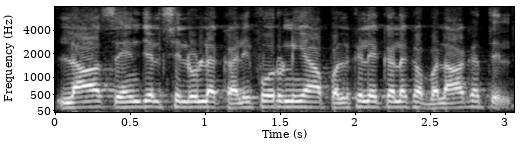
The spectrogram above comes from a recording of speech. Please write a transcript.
லாஸ் ஏஞ்சல்ஸில் உள்ள கலிபோர்னியா பல்கலைக்கழக வளாகத்தில்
